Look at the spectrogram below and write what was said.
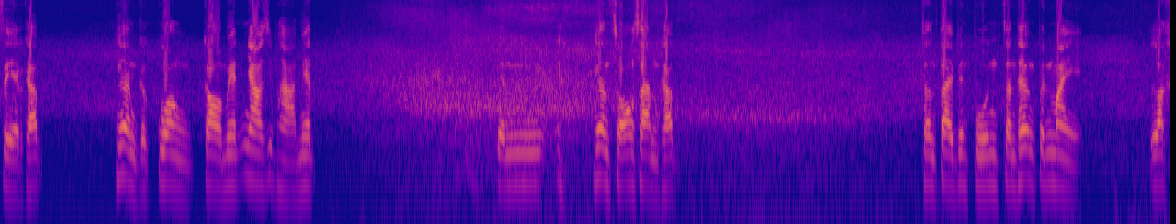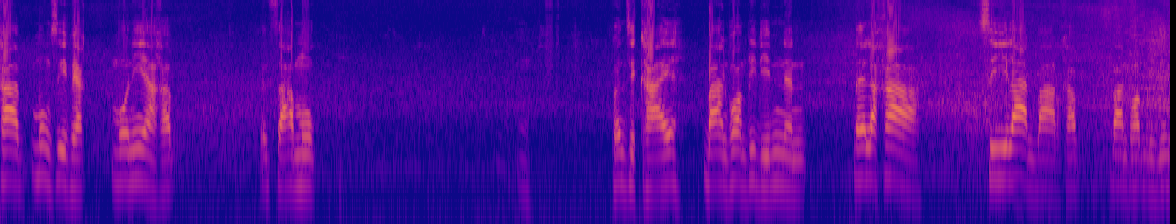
เศษครับเฮือนก็กว้างเก้าเมตรยาวสิบห้าเมตร เป็นเฮือนสองสันครับสันใต้เป็นปูนสันเทิงเป็นไม้ราคามุ่งซีแพ็คโมเนียครับ เป็นสามมุกเพิ่นสิขายบ้านพร้อมที่ดินนั่นในราคา4ล้านบาทครับ บ้านพร้อมที่ดิน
